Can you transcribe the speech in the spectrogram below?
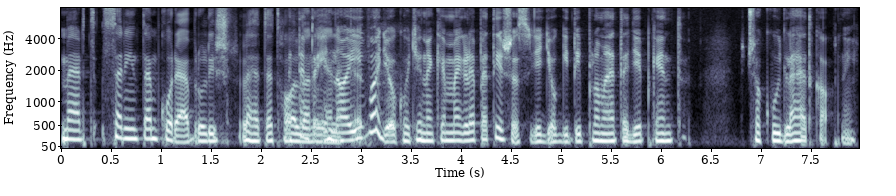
mert szerintem korábbról is lehetett hallani Hát én ilyeneket. naív vagyok, hogyha nekem meglepetés az, hogy egy jogi diplomát egyébként csak úgy lehet kapni.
